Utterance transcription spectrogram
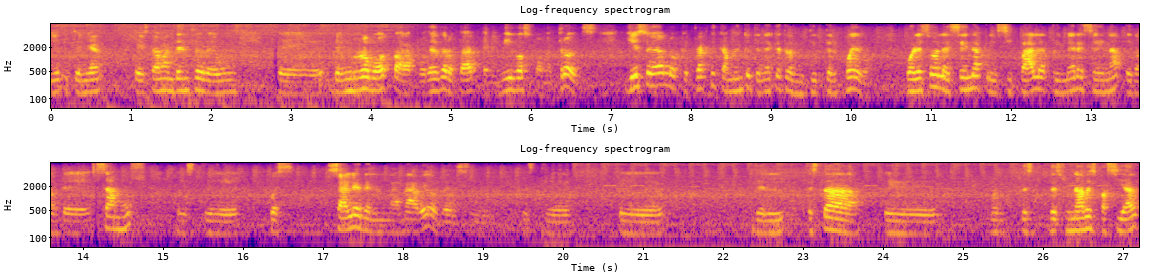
y, y tenían estaban dentro de un de, un robot para poder derrotar enemigos o Metroids. Y eso era lo que prácticamente tenía que transmitirte el juego. Por eso la escena principal, la primera escena, de donde Samus, este, pues sale de la nave o de su, este, eh, del, esta, eh, de, su nave espacial,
